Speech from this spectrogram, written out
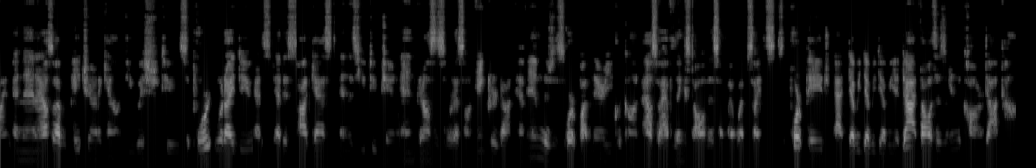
Find, and then I also have a Patreon account if you wish to support what I do at this, at this podcast and this YouTube channel. And you can also support us on Anchor.fm. There's a support button there you click on. I also have links to all this on my website's support page at www.catholicisminthecar.com.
